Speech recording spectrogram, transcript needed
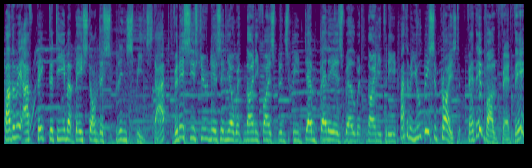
By the way, I've picked the team based on the sprint speed stat. Vinicius Jr. is in here with 95 sprint speed. Dembele as well with 93. By the way, you'll be surprised. Fede Valverde,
